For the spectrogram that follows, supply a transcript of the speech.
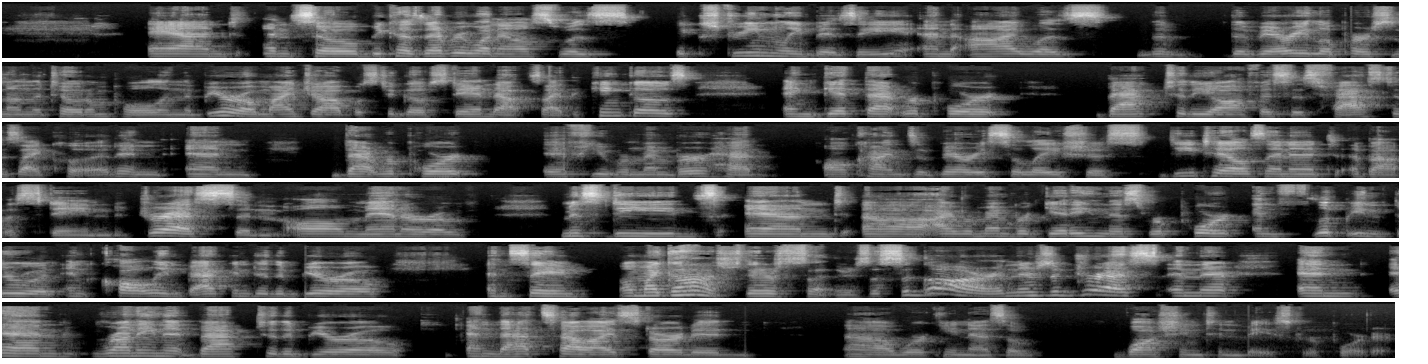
And and so because everyone else was extremely busy and I was the the very low person on the totem pole in the bureau, my job was to go stand outside the Kinko's and get that report back to the office as fast as I could. And and that report, if you remember, had all kinds of very salacious details in it about a stained dress and all manner of misdeeds. And uh, I remember getting this report and flipping through it and calling back into the bureau and saying, "Oh my gosh, there's a, there's a cigar and there's a dress and there," and and running it back to the bureau. And that's how I started uh, working as a Washington-based reporter.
